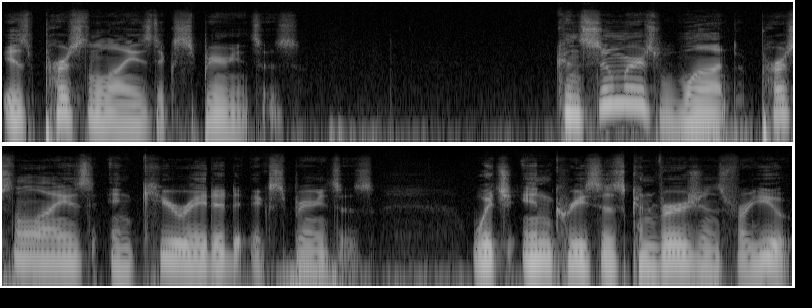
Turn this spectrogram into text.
is personalized experiences. Consumers want personalized and curated experiences, which increases conversions for you.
